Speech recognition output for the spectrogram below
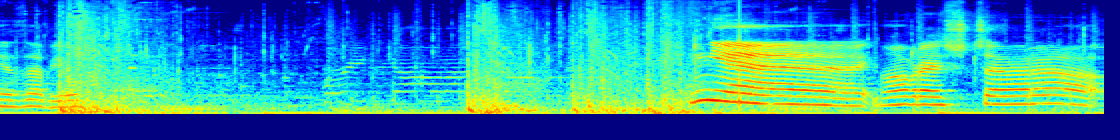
Mnie zabił. Nie! Dobra, jeszcze raz.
